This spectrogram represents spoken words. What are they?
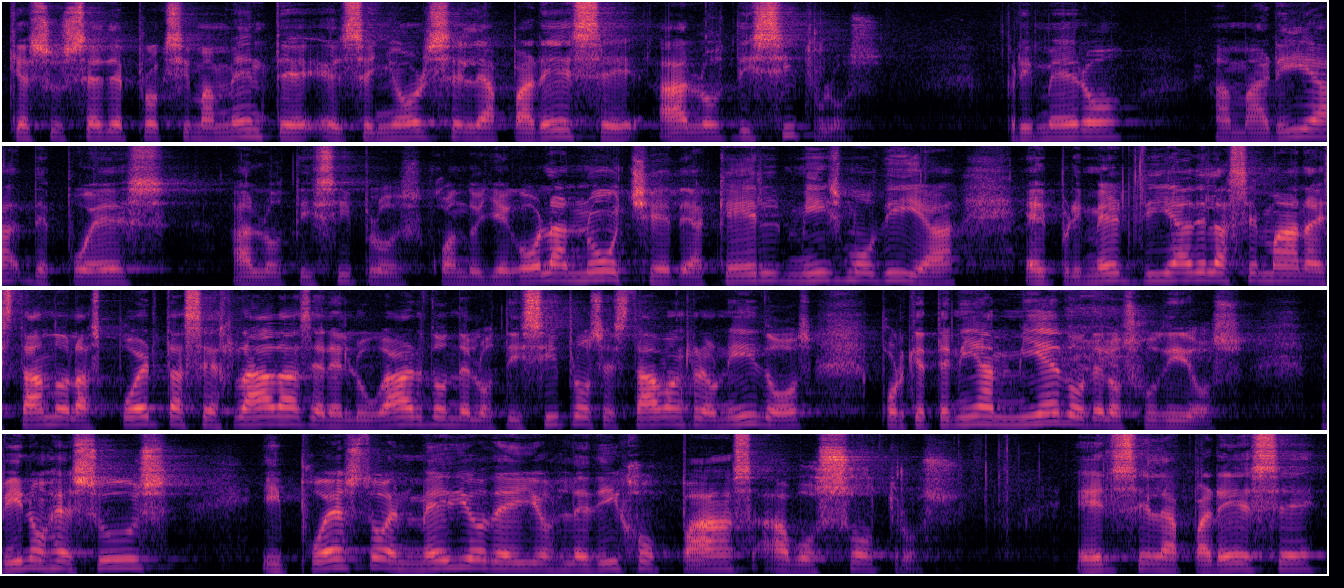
¿Qué sucede próximamente? El Señor se le aparece a los discípulos. Primero a María, después a los discípulos. Cuando llegó la noche de aquel mismo día, el primer día de la semana, estando las puertas cerradas en el lugar donde los discípulos estaban reunidos, porque tenían miedo de los judíos, vino Jesús y puesto en medio de ellos le dijo paz a vosotros. Él se le aparece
